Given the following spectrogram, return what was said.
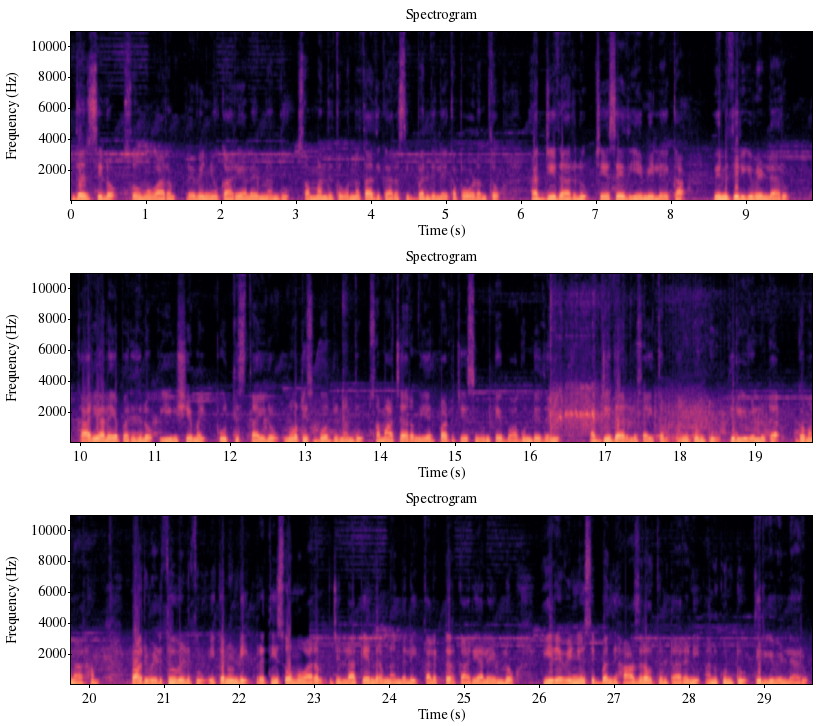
దర్శిలో సోమవారం రెవెన్యూ కార్యాలయం నందు సంబంధిత ఉన్నతాధికార సిబ్బంది లేకపోవడంతో అర్జీదారులు చేసేది ఏమీ లేక వెనుతిరిగి వెళ్ళారు. కార్యాలయ పరిధిలో ఈ విషయమై పూర్తి స్థాయిలో నోటీస్ బోర్డు నందు సమాచారం ఏర్పాటు చేసి ఉంటే బాగుండేదని అర్జీదారులు సైతం అనుకుంటూ తిరిగి వెళ్ళుట గమనార్హం. వారు వెళుతూ వెళుతూ ఇక నుండి ప్రతి సోమవారం జిల్లా కేంద్రం నందలి కలెక్టర్ కార్యాలయంలో ఈ రెవెన్యూ సిబ్బంది హాజరవుతుంటారని అనుకుంటూ తిరిగి వెళ్ళారు.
